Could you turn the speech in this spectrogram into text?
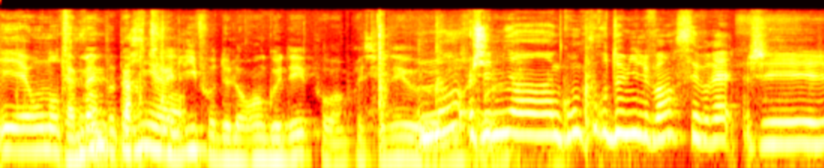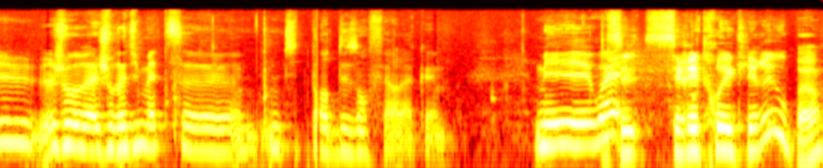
Et on en trouve un même peu pas partout. mis un hein. livre de Laurent Godet pour impressionner. euh, Non, j'ai mis un Goncourt 2020, c'est vrai. J'ai- J'aurais j'aurais dû mettre euh, une petite porte des enfers là quand même. Mais ouais, C'est- rétro-éclairé ou pas?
